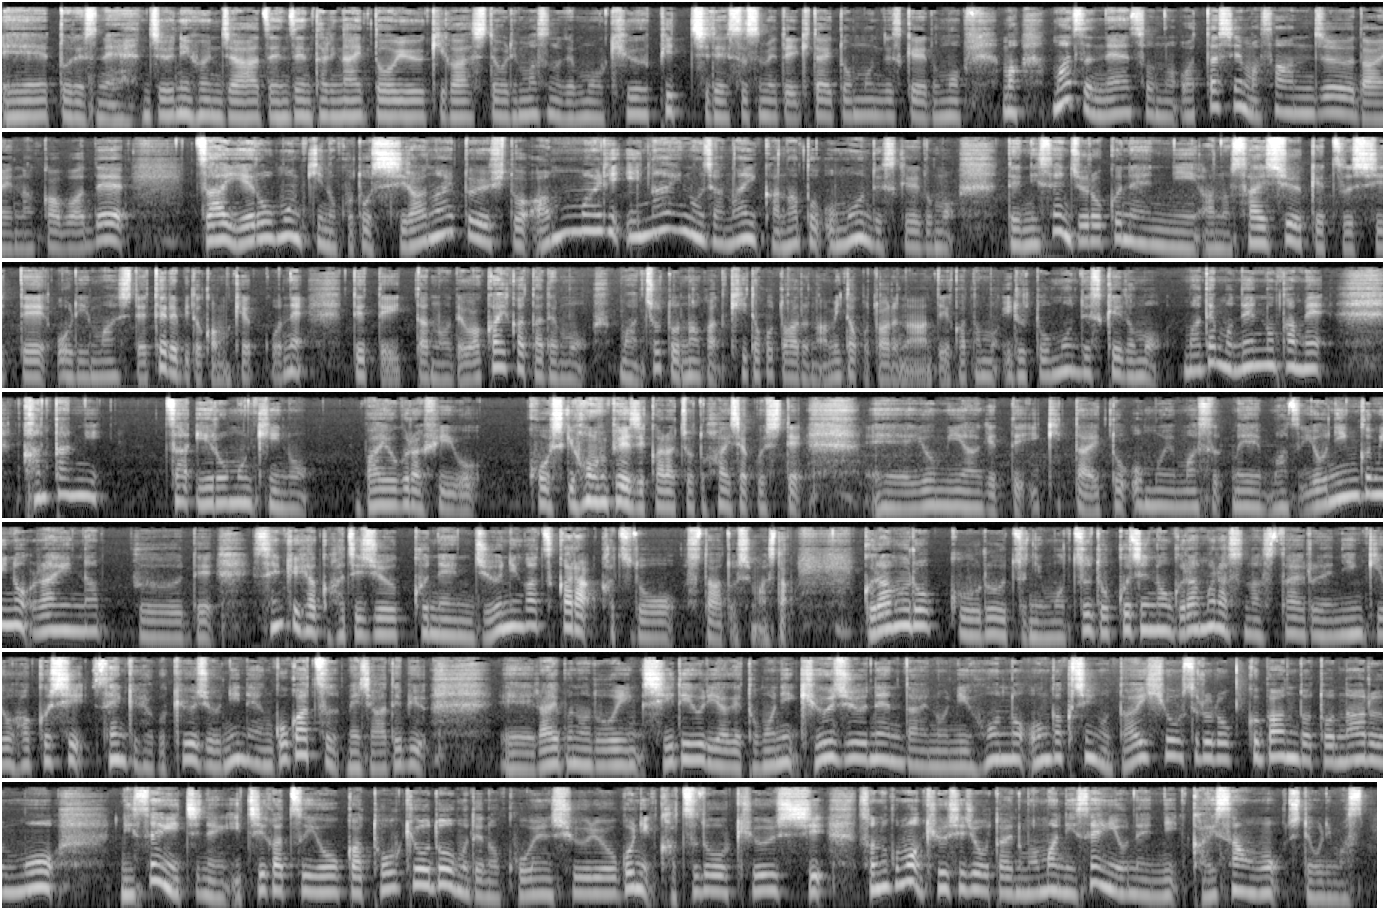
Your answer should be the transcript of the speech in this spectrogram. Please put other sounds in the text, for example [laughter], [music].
えー、っとですね12分じゃ全然足りないという気がしておりますのでもう急ピッチで進めていきたいと思うんですけれども、まあ、まずねその私今30代半ばでザ・イエローモンキーのことを知らないという人はあんまりいないのじゃないかなと思うんですけれどもで2016年にあの再集結しておりましてテレビとかも結構ね出ていったので若い方でも、まあ、ちょっとなんか聞いたことあるな見たことあるなっていう方もいると思うんですけれども、まあ、でも念のため簡単にザ・イエローモンキーのバイオグラフィーを公式 [laughs] ホームページからちょっと拝借して、えー、読み上げていきたいと思います、えー、まず4人組のラインナップで1989年12月から活動をスタートしました。グラムロックをルーツに持つ独自のグラマラスなスタイルで人気を博し1992年5月メジャーデビュー、えー、ライブの動員 CD 売り上げともに90年代の日本の音楽シーンを代表するロックバンドとなるも2001年1月8日東京ドームでの公演終了後に活動休止。その後も休止状態のまま2004年に解散をしております。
